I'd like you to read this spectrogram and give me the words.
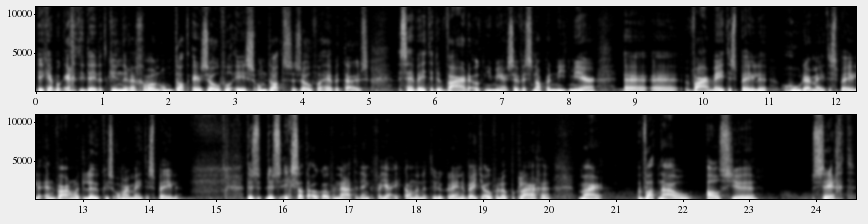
ik heb ook echt het idee dat kinderen gewoon, omdat er zoveel is, omdat ze zoveel hebben thuis, zij weten de waarde ook niet meer. Ze snappen niet meer uh, waar mee te spelen, hoe daar mee te spelen en waarom het leuk is om er mee te spelen. Dus, dus ik zat er ook over na te denken van ja, ik kan er natuurlijk alleen een beetje over lopen klagen. Maar wat nou als je zegt,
